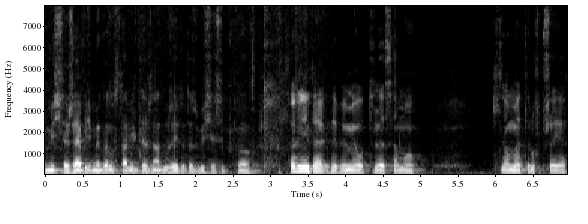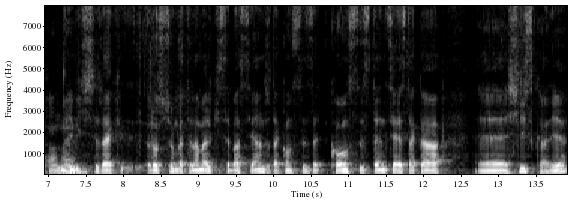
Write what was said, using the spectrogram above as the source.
i myślę, że jakbyśmy go zostawili też na dłużej, to też by się szybko... Pewnie tak, gdyby miał tyle samo kilometrów No przejechane. i widzicie, tak jak rozciąga te lamelki Sebastian, że ta konsysten- konsystencja jest taka e, śliska, nie?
